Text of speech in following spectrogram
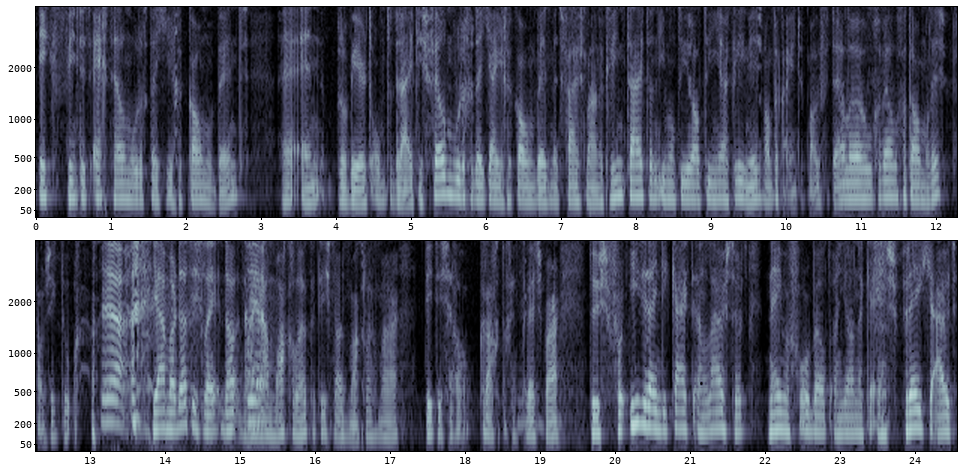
ik vind het echt heel moedig dat je hier gekomen bent. Hè, en probeert om te draaien. Het is veel moediger dat jij hier gekomen bent met vijf maanden clean tijd dan iemand die er al tien jaar clean is. Want dan kan je natuurlijk mooi vertellen hoe geweldig het allemaal is. Zoals ik doe. ja, Ja, maar dat is dat, nou ja. Ja. makkelijk. Het is nooit makkelijk, maar dit is heel krachtig en kwetsbaar. Dus voor iedereen die kijkt en luistert, neem een voorbeeld aan Janneke en spreek je uit.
